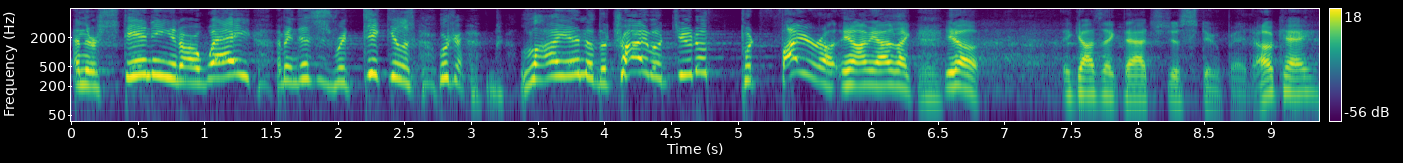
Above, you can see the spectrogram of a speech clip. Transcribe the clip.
and they're standing in our way. I mean, this is ridiculous. We're trying, Lion of the tribe of Judah, put fire on. You know, I mean, I was like, you know, God's like, that's just stupid. Okay.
